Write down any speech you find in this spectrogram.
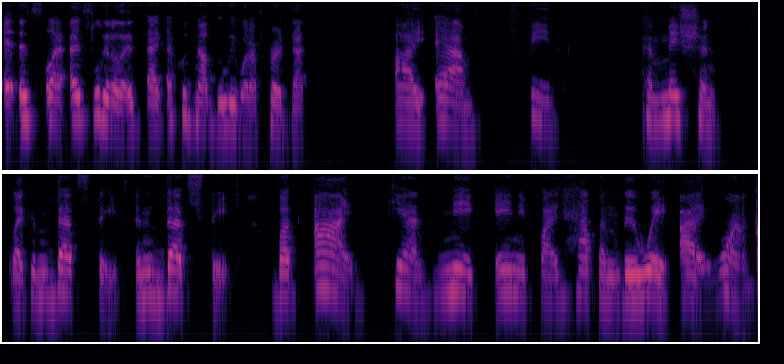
it's like it's literally it's, I, I could not believe what i've heard that i am feed commission like in that state in that state but i can make any fight happen the way I want.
